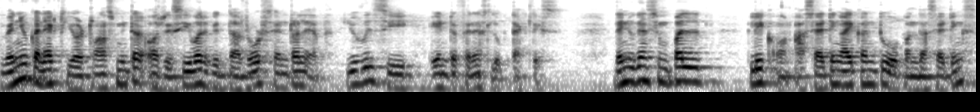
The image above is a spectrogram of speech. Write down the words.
when you connect your transmitter or receiver with the Rode Central app, you will see interference look this. Then you can simple click on a setting icon to open the settings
